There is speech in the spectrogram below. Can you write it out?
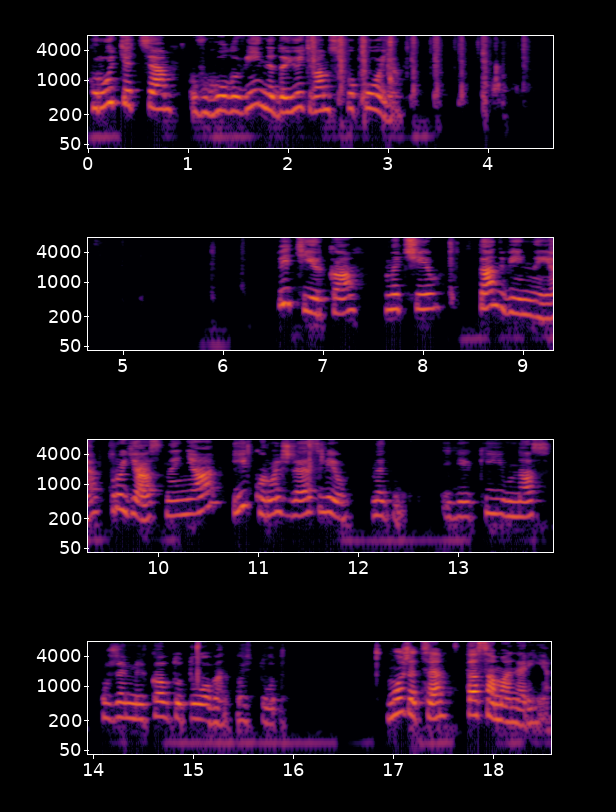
крутяться в голові і не дають вам спокою. П'ятірка мечів, стан війни, прояснення і король жезлів, який у нас вже мількав тут овен, ось тут. Може, це та сама енергія.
